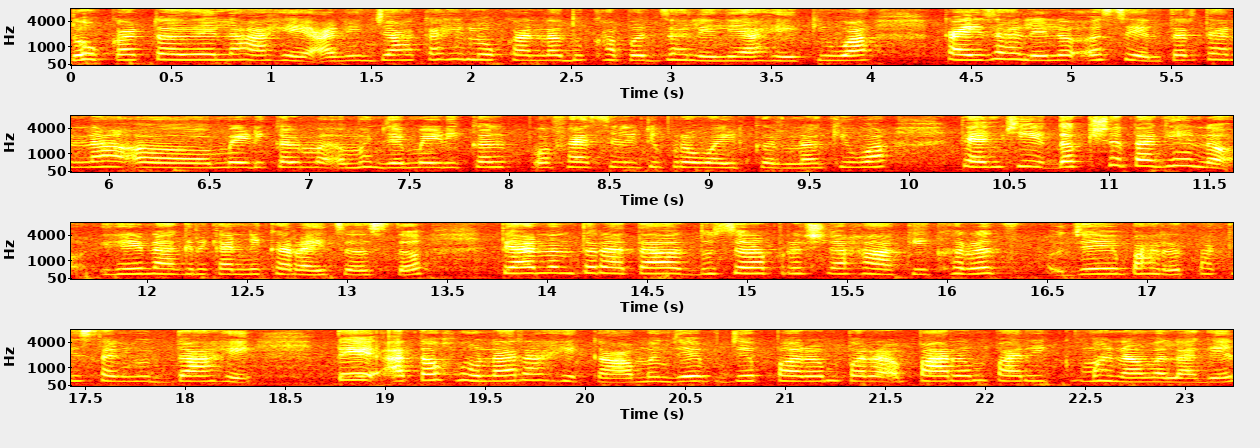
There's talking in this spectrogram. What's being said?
धोका टळलेला आहे आणि ज्या काही लोकांना दुखापत झालेली आहे किंवा काही झालेलं असेल तर त्यांना मेडिकल म्हणजे मेडिकल फॅसिलिटी प्रोव्हाइड करणं किंवा त्यांची दक्षता घेणं हे नागरिकांनी करायचं असतं. त्यानंतर आता दुसरा प्रश्न हा की खरंच जे भारत पाकिस्तान युद्ध आहे ते आता होणार आहे का? म्हणजे जे परंपरा पारंपरिक म्हणावं लागेल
